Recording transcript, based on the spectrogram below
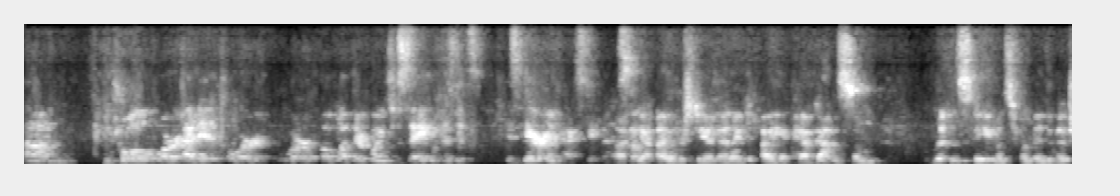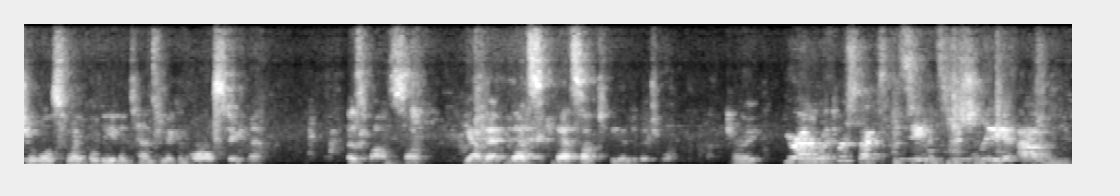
um, control or edit or, or of what they're going to say, because it's, it's their impact statement, Uh, so. Yeah, I understand, and I, I ha- have gotten some written statements from individuals who I believe intend to make an oral statement as well, so, yeah, that, that's, that's up to the individual, all right? Your Honor, with respect to the statements initially, um,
